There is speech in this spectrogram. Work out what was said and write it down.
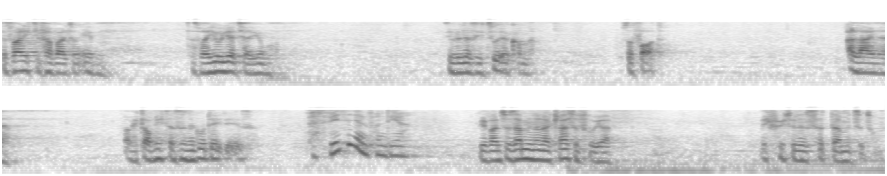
Das war nicht die Verwaltung eben. Das war Julia Terjung. Sie will, dass ich zu ihr komme. Sofort. Alleine. Aber ich glaube nicht, dass es eine gute Idee ist. Was will sie denn von dir? Wir waren zusammen in einer Klasse früher. Ich fürchte, das hat damit zu tun.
